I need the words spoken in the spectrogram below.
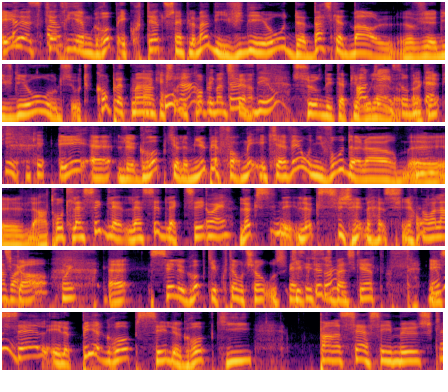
Et le quatrième groupe écoutait tout simplement des vidéos de basketball, euh, des vidéos complètement En quelque chose courant, de complètement différent sur des tapis OK, roulants. là, sur des tapis. Et euh, le groupe qui a le mieux performé et qui avait au niveau de leur, euh, euh, entre autres, l'acide, lactique. Ouais. l'oxygénation du corps, Oui. euh, c'est le groupe qui écoutait autre chose, Ben, qui c'est écoutait sûr. du basket. Ben et oui. celle et le pire groupe, c'est le groupe qui pensait à ses muscles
